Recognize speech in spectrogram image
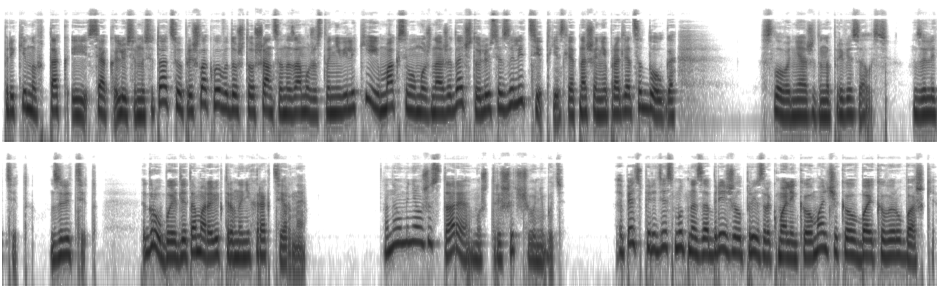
Прикинув так и сяк Люсину ситуацию, пришла к выводу, что шансы на замужество невелики, и максимум можно ожидать, что Люся залетит, если отношения продлятся долго. Слово неожиданно привязалось. Залетит, залетит. Грубое для Тамары Викторовны не характерное. Она у меня уже старая, может решить чего-нибудь. Опять впереди смутно забрежил призрак маленького мальчика в байковой рубашке.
